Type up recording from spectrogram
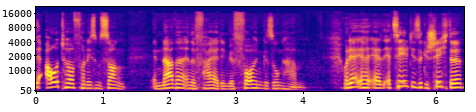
der Autor von diesem Song Another in the Fire, den wir vorhin gesungen haben. Und er, er erzählt diese Geschichte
